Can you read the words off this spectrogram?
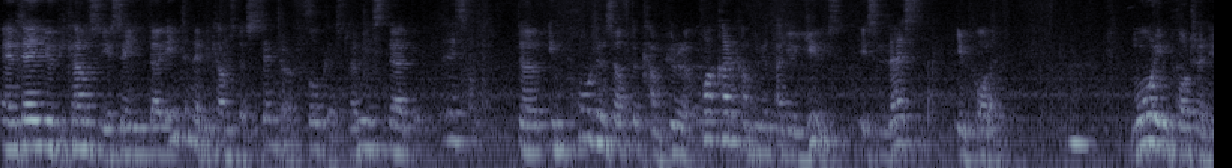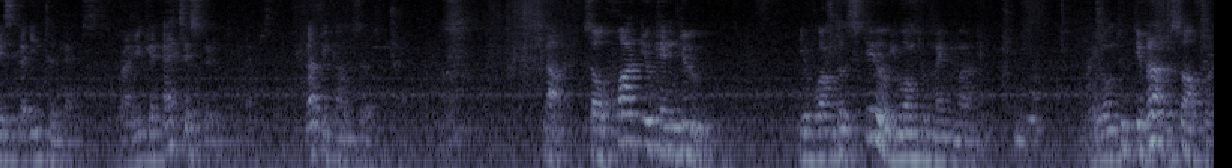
And then you becomes, you see, the internet becomes the center of focus. That means that it's the importance of the computer, what kind of computer that you use, is less important. Mm. More important is the internet, right? You can access the internet. That becomes a trend. Now, so what you can do, you want to steal, you want to make money. You want to develop the software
